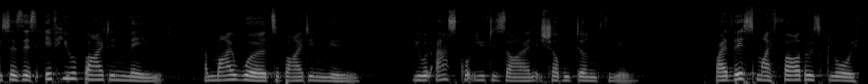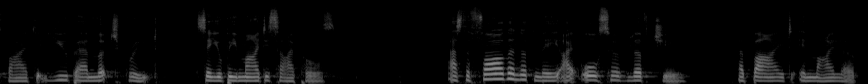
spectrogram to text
He says this If you abide in me, and my words abide in you, you will ask what you desire, and it shall be done for you. By this my Father is glorified, that you bear much fruit, so you'll be my disciples. As the Father loved me, I also have loved you. Abide in my love.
